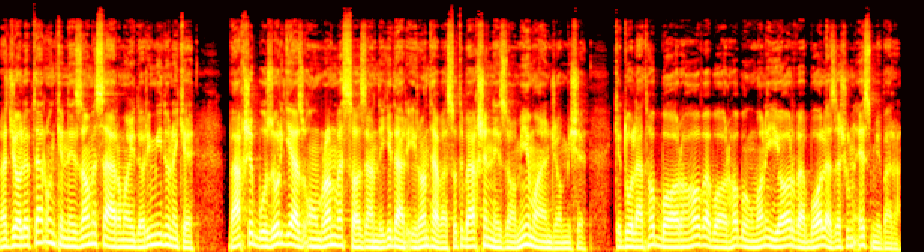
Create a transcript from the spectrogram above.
و جالبتر اون که نظام سرمایهداری می‌دونه که بخش بزرگی از عمران و سازندگی در ایران توسط بخش نظامی ما انجام میشه که دولتها بارها و بارها به عنوان یار و بال ازشون اسم می‌برن.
